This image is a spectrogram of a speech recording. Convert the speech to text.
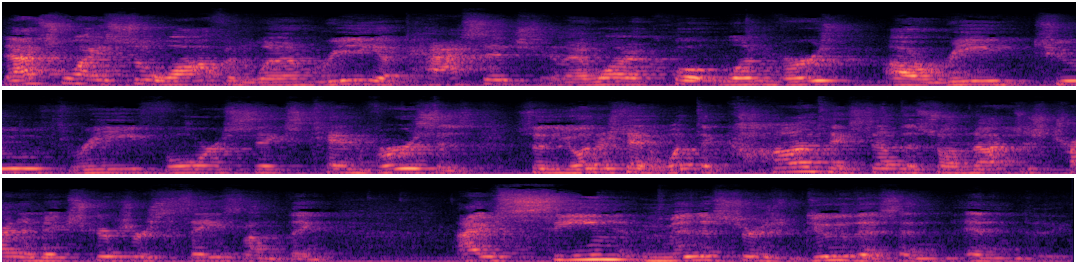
That's why so often when I'm reading a passage and I want to quote one verse, I'll read two, three, four, six, ten verses so that you understand what the context of this. So I'm not just trying to make scripture say something. I've seen ministers do this, and, and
